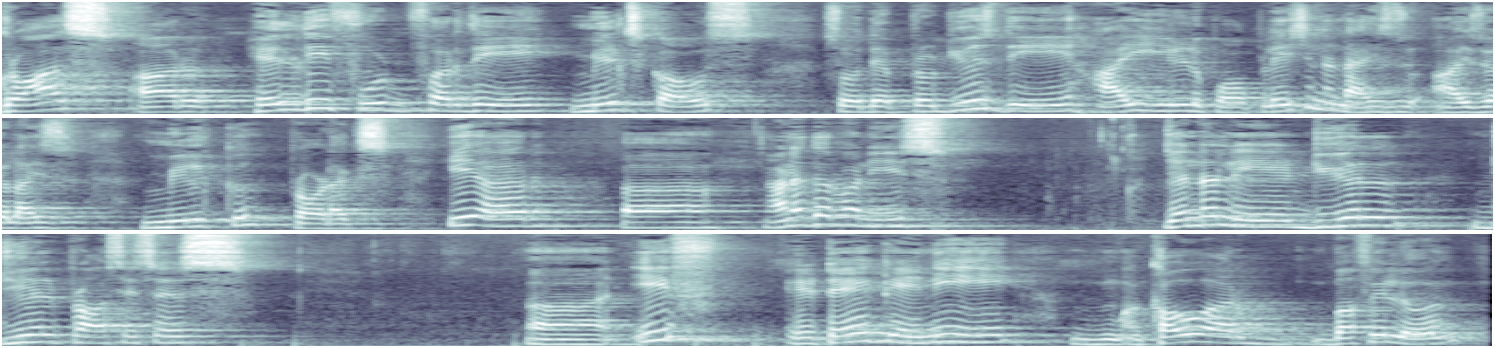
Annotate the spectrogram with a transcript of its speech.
gross or healthy food for the milk cows so they produce the high yield population and as, as well as milk products. Here uh, another one is generally dual dual processes uh, if you take any cow or buffalo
